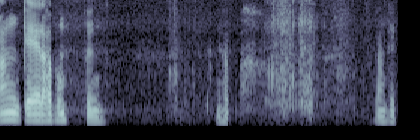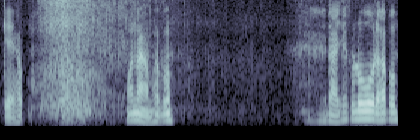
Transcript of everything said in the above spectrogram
รังแกแล้วครับผมพึ่งนี่ครับรังแก่ๆครับ หัวหนามครับผมได้ชักรูแล้วครับผม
